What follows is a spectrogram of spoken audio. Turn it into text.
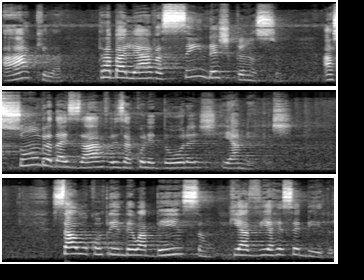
Áquila trabalhava sem descanso, à sombra das árvores acolhedoras e amigas. Saulo compreendeu a bênção que havia recebido.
